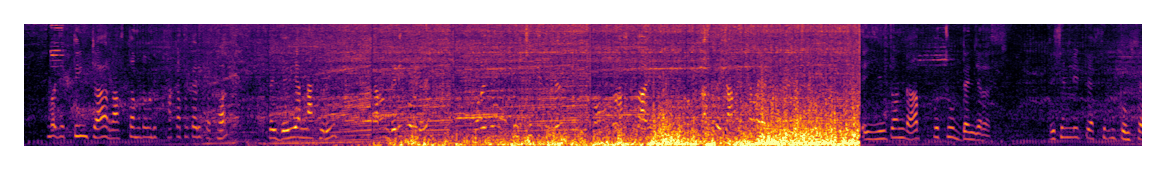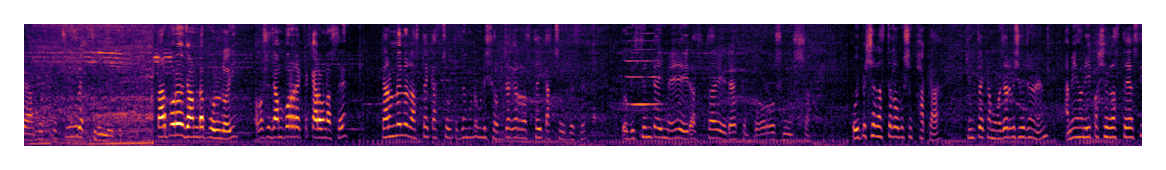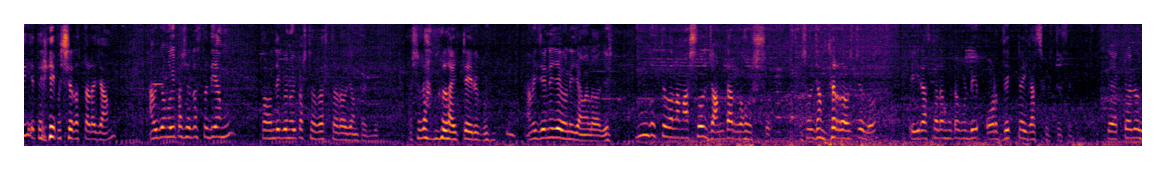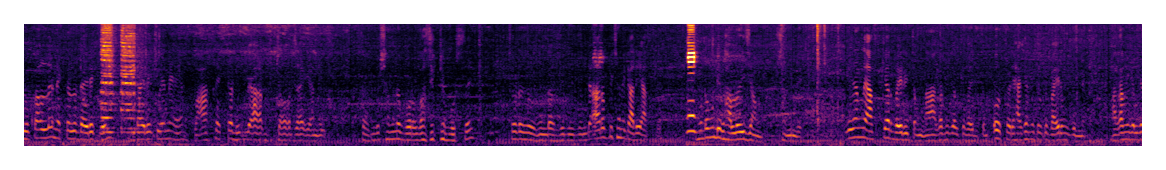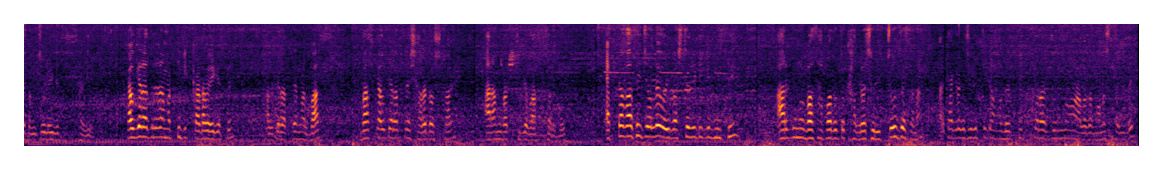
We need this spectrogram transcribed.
বাজে তিনটা রাস্তা মোটামুটি ফাঁকা থাকারই কথা, তাই দেরি আর না করি। কারণ দেরি করলে পরে যখন দিবে তখন রাস্তায় রাস্তায় খেলা এই ইউটার্নটা প্রচুর ডেঞ্জারাস রিসেন্টলি একটু অ্যাক্সিডেন্ট কমছে, আগে প্রচুর অ্যাক্সিডেন্ট হয়েছে। তারপরেও জামটা পড়লই। অবশ্য জাম পড়ার একটা কারণ আছে। কারণ হলো রাস্তায় কাজ চলতেছে, মোটামুটি সব জায়গার রাস্তায় কাজ চলতেছে। তো রিসেন্ট টাইমে এই রাস্তায় এটা একটা বড় সমস্যা। ওই পাশের রাস্তাটা অবশ্য ফাঁকা, কিন্তু একটা মজার বিষয় জানেন, আমি এখন এই পাশের রাস্তায় আছি, এতে এই পাশের রাস্তাটা জাম আমি যখন ওই পাশের রাস্তা দিয়ে আমু তখন দেখবেন ওই পাশটার রাস্তাটাও জাম থাকবে। আসলে আমার লাইফটা এরকম। আমি জেনে যাই উনি ঝামেলা বাজে বুঝতে পারলাম আসল জামটার রহস্য। আসল জামটার রহস্য হলো এই রাস্তাটা মোটামুটি অর্ধেকটাই গাছ করতেছে। তো একটা হলো লোকাল লেন একটা হলো ডাইরেক্ট লেন ডাইরেক্ট লেনে বাস একটা ঢুকলে আর যাওয়ার জায়গা নেই। আমাদের সামনে বড় বাস একটা পড়ছে। ছোটো ছোটো গুন্ডা আছে দুই আরও পিছনে গাড়ি আসছে মোটামুটি ভালোই জাম সামনে। এই জানলে আজকে আর বাইরে হইতাম না, আগামীকালকে বাইরে হইতাম ও সরি আগামীকালকে বাইরে মুখ না আগামীকালকে তো আমি চলেই যেতে থাকি কালকে রাত্রে আমার টিকিট কাটা হয়ে গেছে। কালকে রাত্রে আমার বাস বাস কালকে রাত্রে সাড়ে দশটায়। আরামবাগ থেকে বাস ছাড়বে। একটা বাসই চলে, ওই বাসটারই টিকিট নিচ্ছি আর কোনো বাস আপাতত খাগড়াছড়ি চলতেছে না। আর খাগড়াছড়ির থেকে আমাদের পিক করার জন্য আলাদা মানুষ থাকবে।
